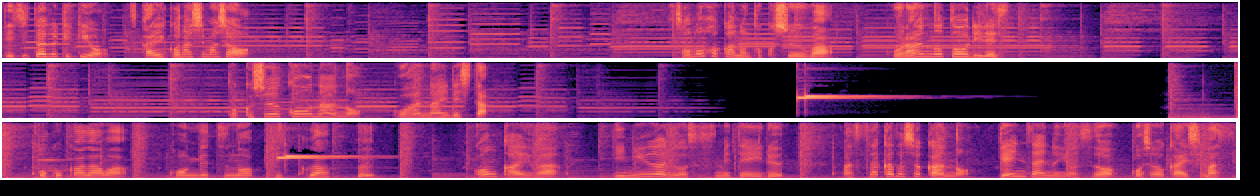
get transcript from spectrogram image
デジタル機器を使いこなしましょう。その他の特集はご覧の通りです。特集コーナーのご案内でした。ここからは今月のピックアップ。今回はリニューアルを進めている松坂図書館の現在の様子をご紹介します。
